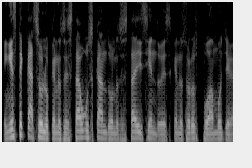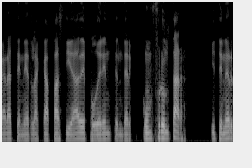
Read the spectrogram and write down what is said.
En este caso, lo que nos está buscando, nos está diciendo, es que nosotros podamos llegar a tener la capacidad de poder entender, confrontar y tener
